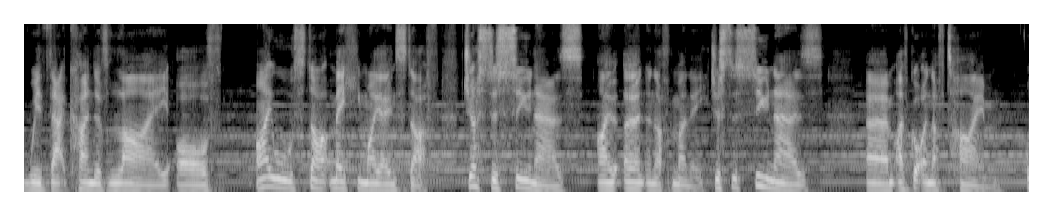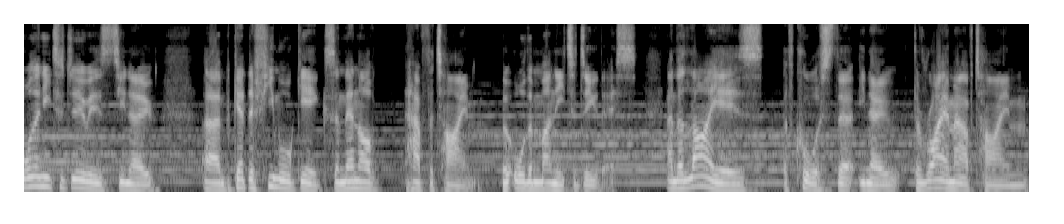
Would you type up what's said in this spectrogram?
with that kind of lie of I will start making my own stuff just as soon as I earn enough money, just as soon as um, I've got enough time. All I need to do is, you know, um, get a few more gigs and then I'll have the time or the money to do this. And the lie is, of course, that, you know, the right amount of time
